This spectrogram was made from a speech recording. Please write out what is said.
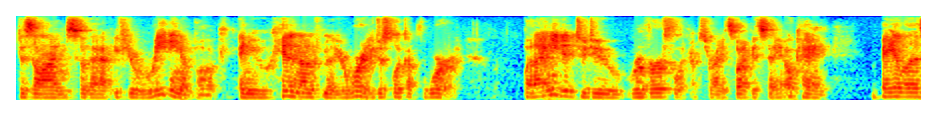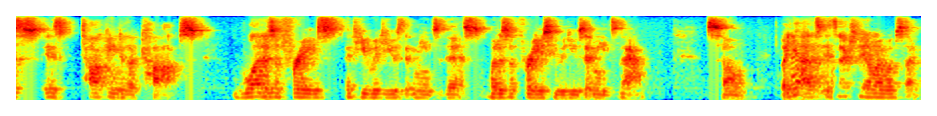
designed so that if you're reading a book and you hit an unfamiliar word, you just look up the word. But I needed to do reverse lookups, right? So I could say, okay, Bayliss is talking to the cops. What is a phrase that he would use that means this? What is a phrase he would use that means that? So, but yeah, it's, it's actually on my website.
